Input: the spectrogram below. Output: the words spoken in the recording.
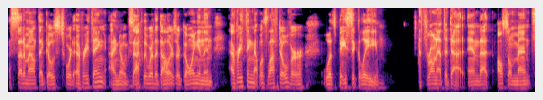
a set amount that goes toward everything. I know exactly where the dollars are going and then everything that was left over was basically thrown at the debt. And that also meant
